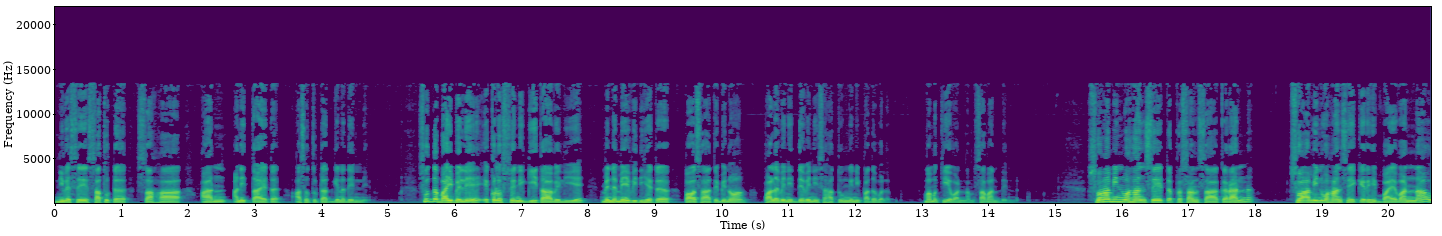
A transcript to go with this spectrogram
නිවසේ සතුට සහ අනිත් අයට අසතුටත් ගෙන දෙන්නේ. සුද්ද බයිබලේ එකොළොස්වනි ගීතාවලියේ මෙන්න මේ විදිහට පවසා තිබෙනවා පළවෙනි දෙවැනි සහතුන්ගෙන පදවල. මම කියවන්නම් සවන් දෙන්න. ස්වාමින් වහන්සේට ප්‍රසංසා කරන්න ස්වාමින් වහන්සේ කෙරෙහි බයවන්නාව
